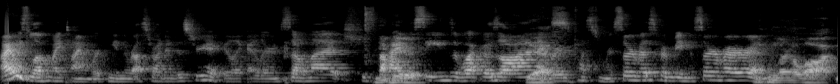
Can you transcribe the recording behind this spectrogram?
I always love my time working in the restaurant industry. I feel like I learned so much just behind the scenes of what goes on. Yes. I learned customer service from being a server You and can learn a lot.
